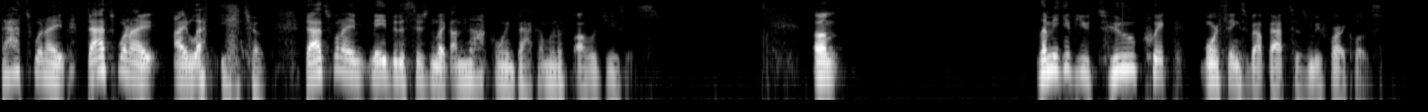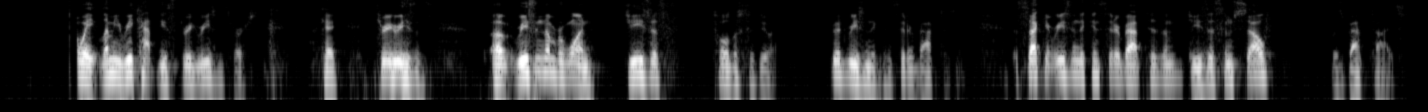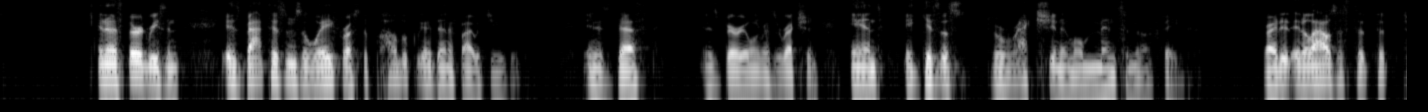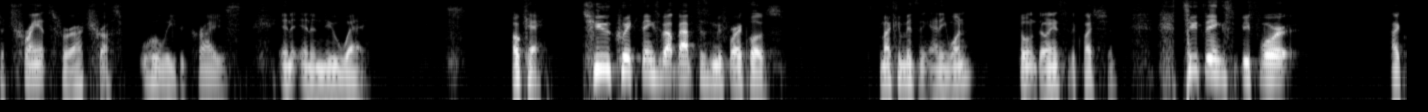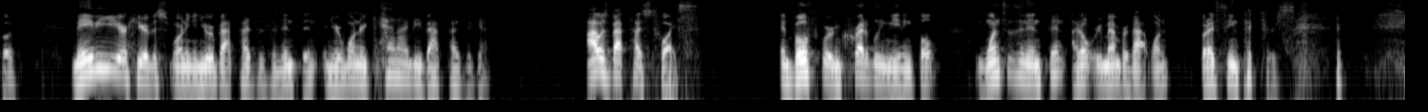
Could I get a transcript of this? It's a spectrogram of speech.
that's when I that's when I, I left Egypt. That's when I made the decision like I'm not going back. I'm going to follow Jesus. Um, let me give you two quick more things about baptism before I close. Oh, wait, let me recap these three reasons first. okay, three reasons. Uh, reason number one Jesus told us to do it. Good reason to consider baptism. The second reason to consider baptism Jesus himself was baptized. And a third reason is baptism is a way for us to publicly identify with Jesus in his death, in his burial, and resurrection. And it gives us direction and momentum in our faith. Right? It, it allows us to, to, to, transfer our trust fully to Christ in, in a new way. Okay, two quick things about baptism before I close. Am I convincing anyone? Don't, don't answer the question. two things before I close. Maybe you're here this morning and you were baptized as an infant and you're wondering, can I be baptized again? I was baptized twice, and both were incredibly meaningful. Once as an infant, I don't remember that one, but I've seen pictures.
